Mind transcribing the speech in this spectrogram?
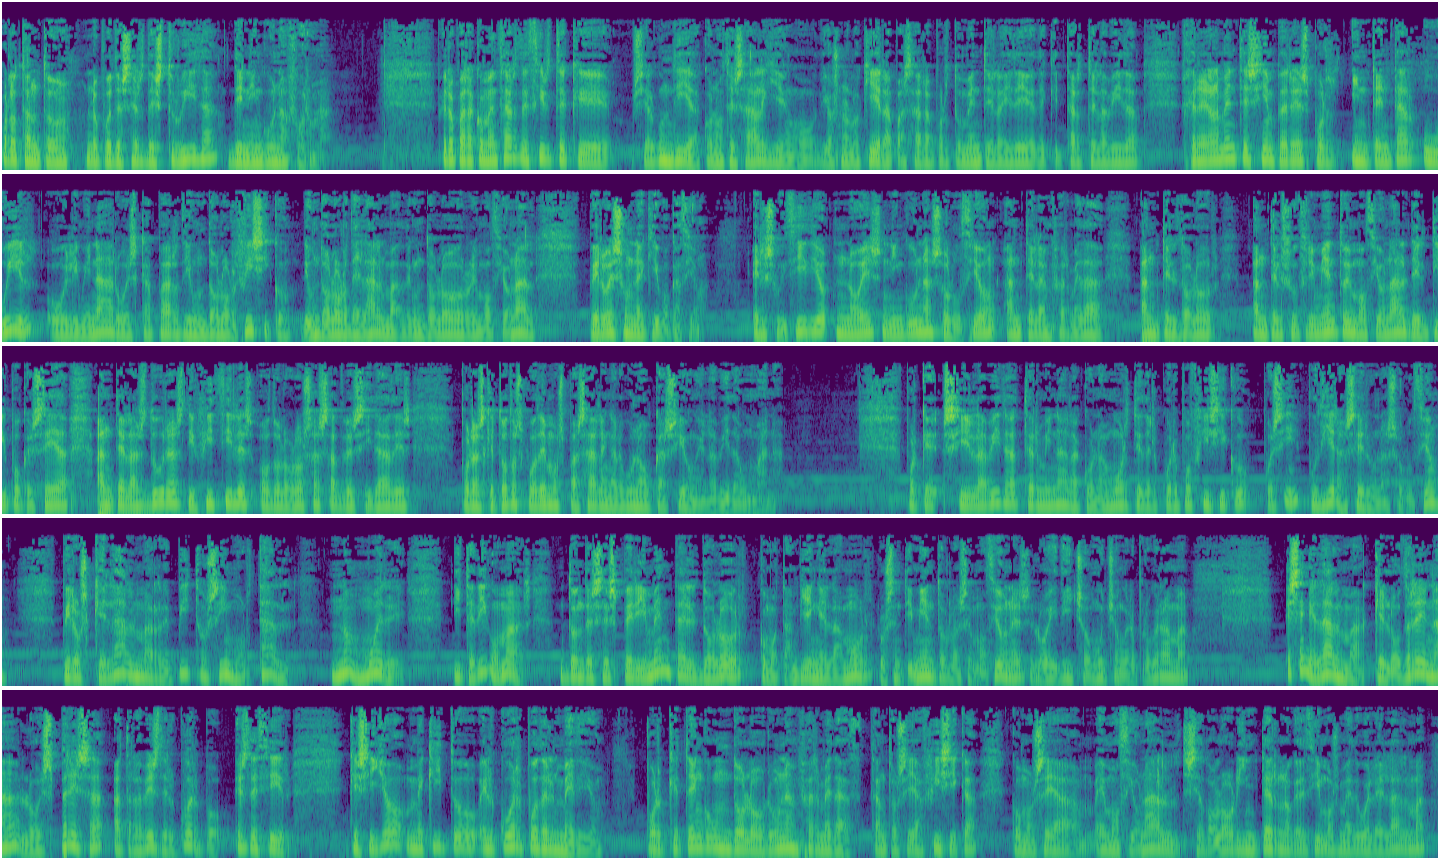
Por lo tanto, no puede ser destruida de ninguna forma. Pero para comenzar, decirte que si algún día conoces a alguien o Dios no lo quiera pasara por tu mente la idea de quitarte la vida, generalmente siempre es por intentar huir o eliminar o escapar de un dolor físico, de un dolor del alma, de un dolor emocional, pero es una equivocación. El suicidio no es ninguna solución ante la enfermedad, ante el dolor, ante el sufrimiento emocional del tipo que sea, ante las duras, difíciles o dolorosas adversidades por las que todos podemos pasar en alguna ocasión en la vida humana. Porque si la vida terminara con la muerte del cuerpo físico, pues sí, pudiera ser una solución. Pero es que el alma, repito, es inmortal, no muere. Y te digo más, donde se experimenta el dolor, como también el amor, los sentimientos, las emociones, lo he dicho mucho en el programa, es en el alma que lo drena, lo expresa a través del cuerpo. Es decir, que si yo me quito el cuerpo del medio, porque tengo un dolor, una enfermedad, tanto sea física como sea emocional, ese dolor interno que decimos me duele el alma,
